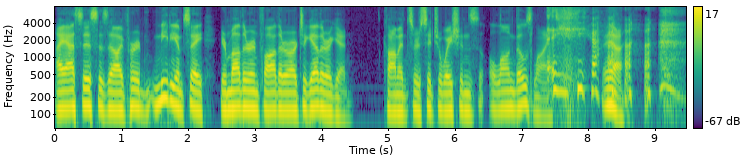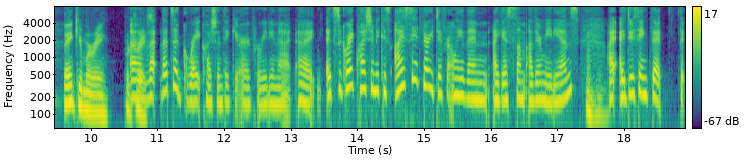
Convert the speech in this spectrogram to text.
I ask this as I've heard mediums say your mother and father are together again. Comments or situations along those lines. yeah. Yeah. Thank you, Marie. Uh, Patrice. that, that's a great question. Thank you, Eric, for reading that. Uh, it's a great question because I see it very differently than I guess some other mediums. I, I do think that f-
